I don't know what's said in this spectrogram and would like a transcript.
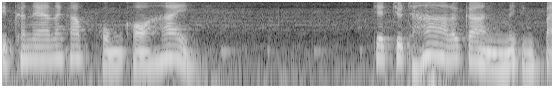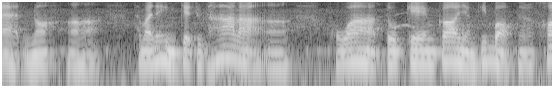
10 คะแนนนะครับ ผมขอให้ 7.5 แล้วกันไม่ถึง 8 เนาะอ่าทำไมได้ถึง 7.5 ล่ะอ่าเพราะว่าตัวเกมก็อย่างที่บอกนะครับข้อ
